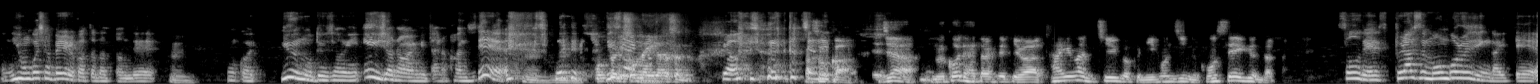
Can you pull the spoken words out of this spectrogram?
うん日本語喋れる方だったんで、うんうんなんか、ユウのデザインいいじゃないみたいな感じで、うんうん本当にそんな言い方するの。いや、そんな感じあ、じゃないそうか。じゃあ、向こうで働くときは、台湾、中国、日本人の混成軍だっそうです。プラスモンゴル人がいて、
